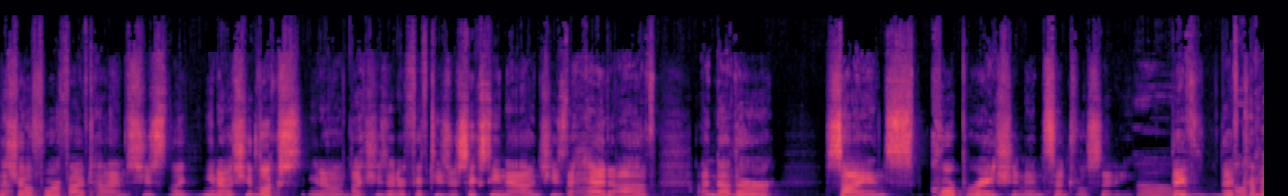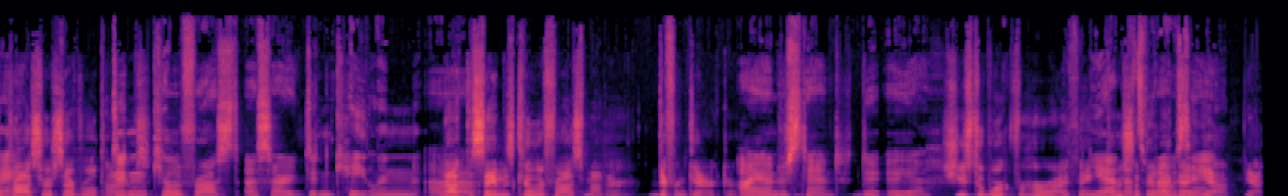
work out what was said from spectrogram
talking the about. show four or five times. She's like, you know, she looks, you know, like she's in her 50s or 60 now, and she's the head of another science corporation in Central City. Oh, they've they've come across her several times. Didn't Killer Frost? Uh, sorry, didn't Caitlin? Uh, Not the same as Killer Frost's mother. Different character. I understand. D- yeah. She used to work for her, I think, Yeah, or something like that. saying. Yeah, yeah.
